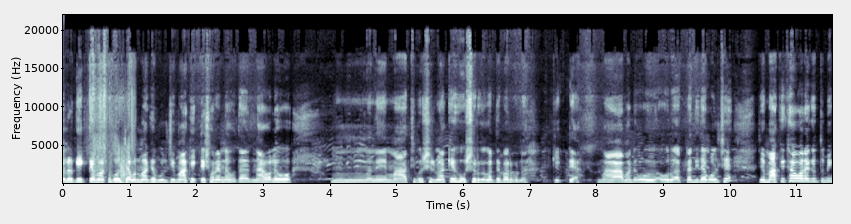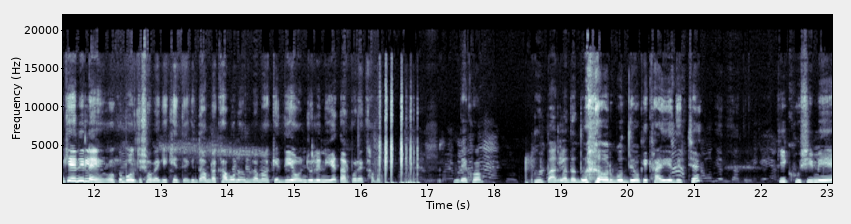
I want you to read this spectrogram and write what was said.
এবার কেকটা মাকে বলছি, আমার মাকে বলছি, মা কেকটা সরে নাও। তা না হলে ও মানে মা আতিপুষির মাকে উৎসর্গ করতে পারব না কেকটা। মা আমাদের ওর একটা দিদা বলছে যে, মাকে খাওয়ার আগে তুমি খেয়ে নিলে? ওকে বলছে, সবাইকে খেতে, কিন্তু আমরা খাব না, আমরা মাকে দিয়ে অঞ্জলি নিয়ে তারপরে খাব। দেখো, ওর পাগলা দাদু, ওর বুদ্ধি ওকে খাইয়ে দিচ্ছে। কি খুশি মেয়ে।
